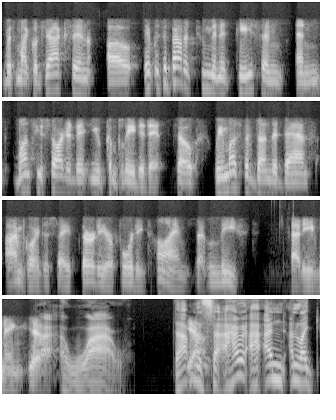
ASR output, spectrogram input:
with Michael Jackson, uh, it was about a two minute piece, and, and once you started it, you completed it. So we must have done the dance, I'm going to say 30 or 40 times at least that evening. Yeah. Uh, wow. That Yeah. must how and and like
